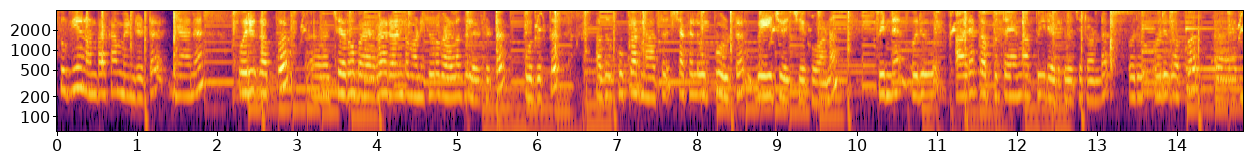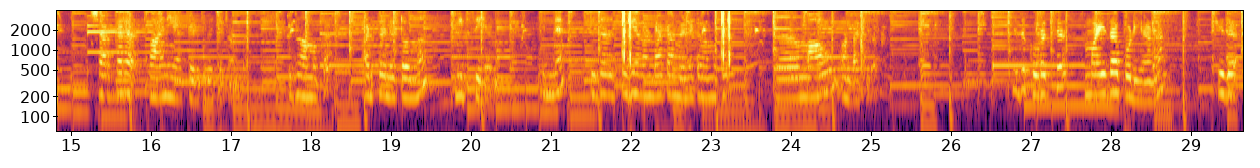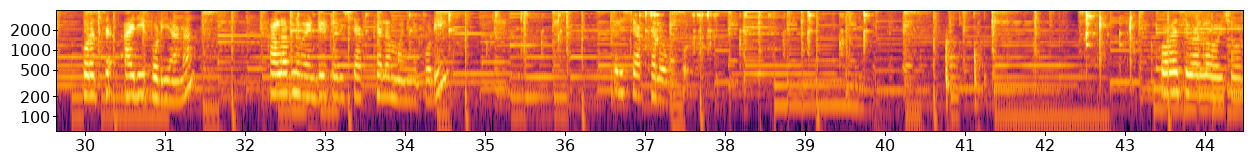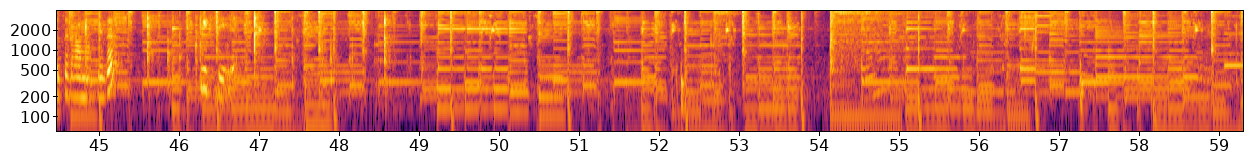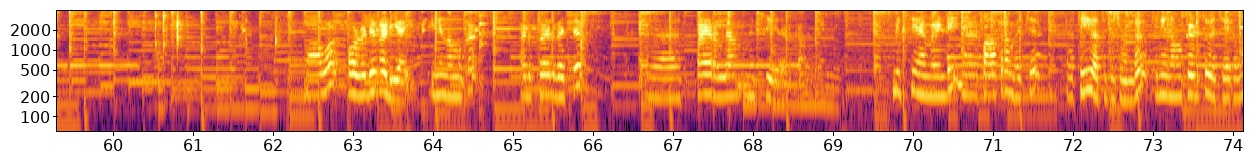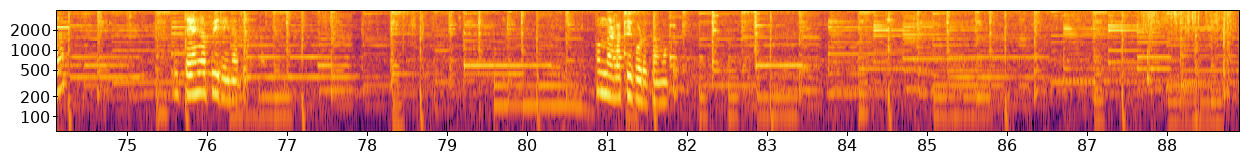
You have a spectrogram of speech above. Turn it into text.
സുഖിയൻ ഉണ്ടാക്കാൻ വേണ്ടിയിട്ട് ഞാൻ ഒരു കപ്പ് ചെറുപയർ രണ്ട് മണിക്കൂർ വെള്ളത്തിലിട്ടിട്ട് കൊടുത്ത് അത് കുക്കറിനകത്ത് ശകല ഉപ്പും ഇട്ട് വേവിച്ച് വെച്ചേക്കുവാണ്. പിന്നെ ഒരു അര കപ്പ് തേങ്ങാപ്പീര് എടുത്ത് വെച്ചിട്ടുണ്ട്. ഒരു ഒരു കപ്പ് ശർക്കര പാനിയാക്കി എടുത്ത് വെച്ചിട്ടുണ്ട്. ഇത് നമുക്ക് അടുപ്പിലിട്ടൊന്ന് മിക്സ് ചെയ്യണം. പിന്നെ ഇത് സുഖിയൻ ഉണ്ടാക്കാൻ വേണ്ടിയിട്ട് നമുക്ക് മാവും ഉണ്ടാക്കി വെക്കാം. ഇത് കുറച്ച് മൈദാപ്പൊടിയാണ്. ഇത് കുറച്ച് അരിപ്പൊടിയാണ്. കളറിന് വേണ്ടിയിട്ട് ഒരു ശക്കല മഞ്ഞൾപ്പൊടി ഒരു ശക്കല ഉപ്പ്. കുറച്ച് വെള്ളം ഒഴിച്ചു കൊടുത്തിട്ട് നമുക്കിത് മിക്സ് ചെയ്യാം. ഓൾറെഡി റെഡിയായി ഇനി നമുക്ക് അടുപ്പയിൽ വെച്ച് പയറെല്ലാം മിക്സ് ചെയ്തെടുക്കാം. മിക്സ് ചെയ്യാൻ വേണ്ടി ഞാൻ പാത്രം വെച്ച് തീ കത്തിച്ചിട്ടുണ്ട്. ഇനി നമുക്ക് എടുത്ത് വെച്ചേക്കുന്ന തേങ്ങാപ്പീരിനകത്ത് ഒന്ന് ഇളക്കി കൊടുക്കാം നമുക്ക്.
